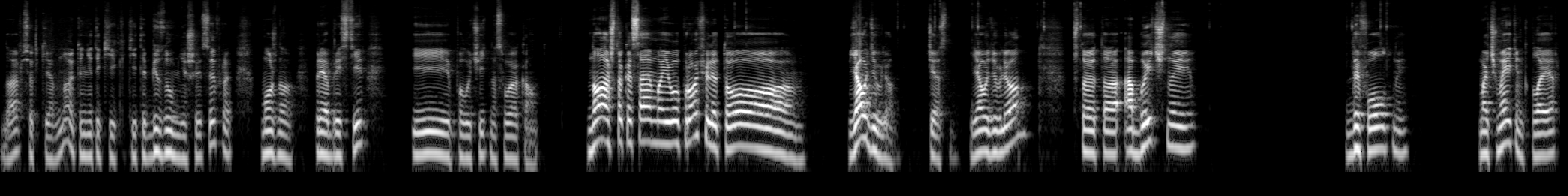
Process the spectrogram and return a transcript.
да, все-таки, ну, это не такие какие-то безумнейшие цифры, можно приобрести и получить на свой аккаунт. Ну, а что касаемо его профиля, то я удивлен, честно, я удивлен, что это обычный, дефолтный матчмейкинг плеер,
